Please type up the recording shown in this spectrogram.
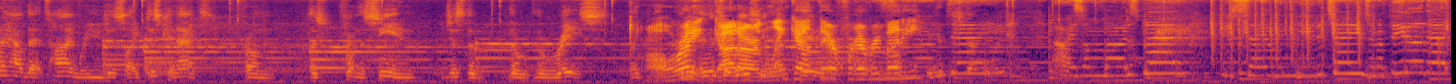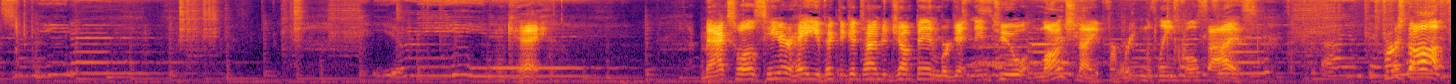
Gotta have that time where you just like disconnect from this from the scene, just the the, the race. Like, All and- and got our link out there for everybody. You get to step away. Eyes on my display. You say we need a change, and I feel that you mean it. You mean it. Okay. Maxwell's here. Hey, you picked a good time to jump in. We're getting into launch night for Breaking the Plane full size. First off,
